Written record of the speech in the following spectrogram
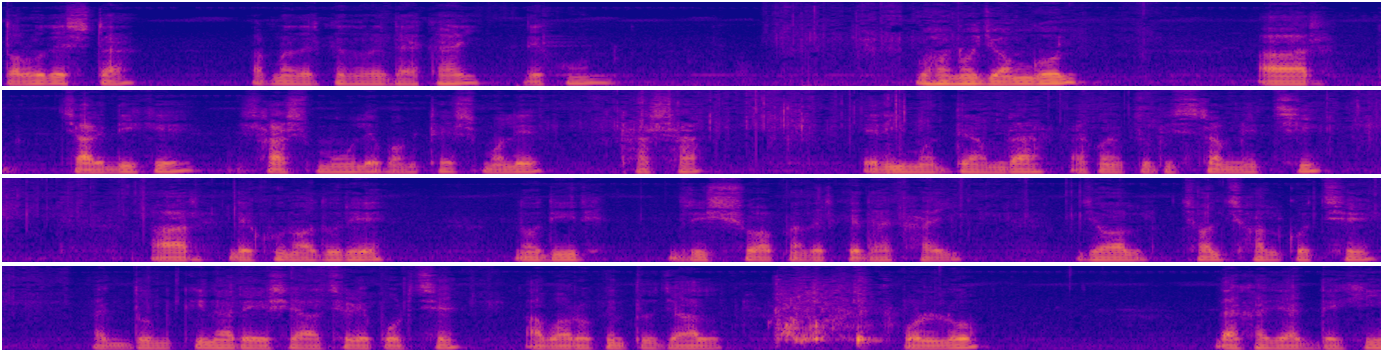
তলদেশটা আপনাদেরকে ধরে দেখাই। দেখুন, ঘন জঙ্গল আর চারিদিকে শ্বাসমূল এবং ঠেসমূলে ঠাসা। এরই মধ্যে আমরা এখন একটু বিশ্রাম নিচ্ছি। আর দেখুন, অদূরে নদীর দৃশ্য আপনাদেরকে দেখাই। জল ছলছল করছে, একদম কিনারে এসে আছড়ে পড়ছে। আবারও কিন্তু জাল পড়ল। দেখা যাক দেখি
